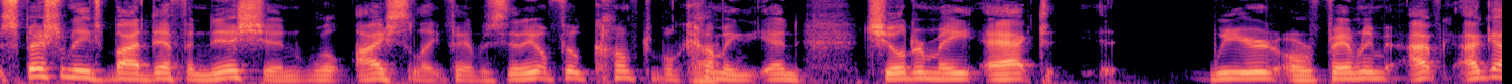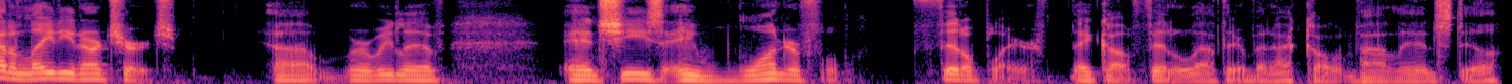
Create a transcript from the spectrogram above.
special needs, by definition, will isolate families. They don't feel comfortable coming, right. and children may act weird or family. I've, I got a lady in our church uh, where we live, and she's a wonderful fiddle player. They call it fiddle out there, but I call it violin still.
